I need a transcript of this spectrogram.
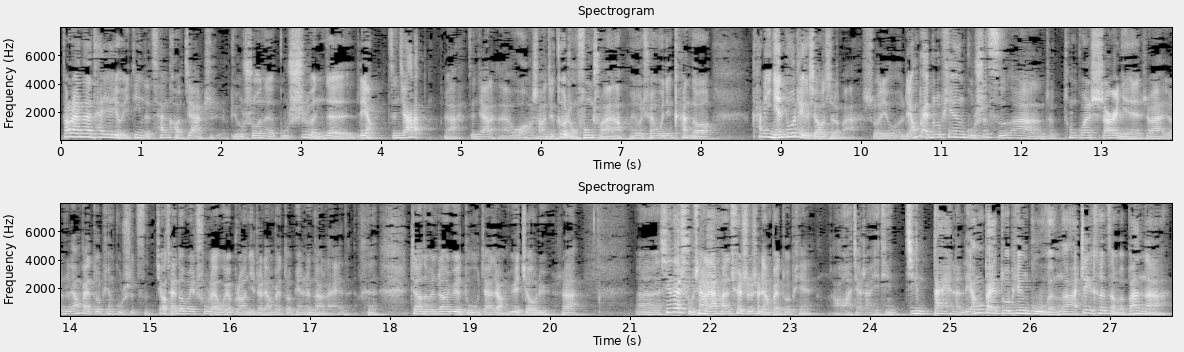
当然呢，它也有一定的参考价值，比如说呢，古诗文的量增加了。啊，增加了啊！网上就各种疯传啊，朋友圈我已经看到，看了一年多这个消息了吧？说有两百多篇古诗词啊，这通关十二年是吧？有两百多篇古诗词，教材都没出来，我也不知道你这两百多篇是哪来的。这样的文章越读，家长越焦虑是吧？嗯，现在数下来好像确实是两百多篇啊！家长一听惊呆了，两百多篇古文啊，这可怎么办呢？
